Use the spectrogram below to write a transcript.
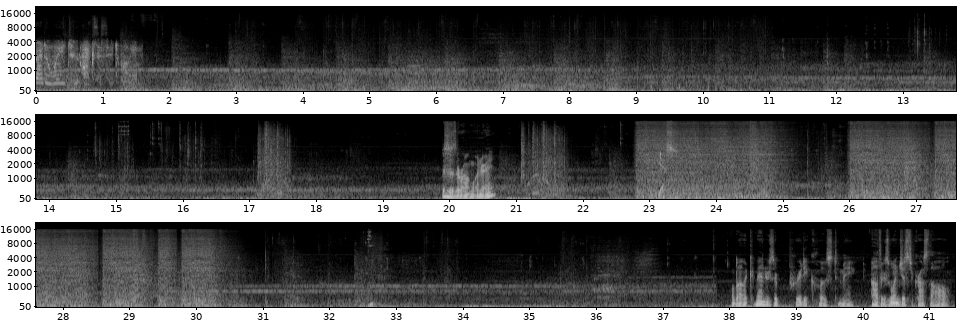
Out a way to access it, William. This is the wrong one, right? Commanders are pretty close to me. Oh, there's one just across the hall.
